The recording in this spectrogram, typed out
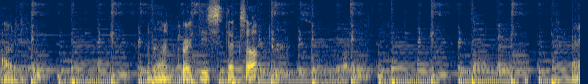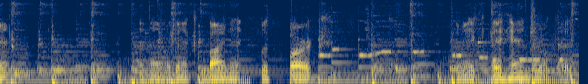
Howdy. Gonna break these sticks up. Alright. And then we're gonna combine it with bark to make a hand drill kit.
